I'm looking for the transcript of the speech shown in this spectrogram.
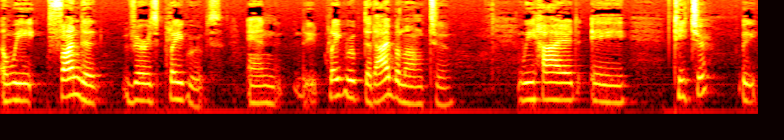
And we funded various play groups. And the playgroup that I belonged to, we hired a teacher we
